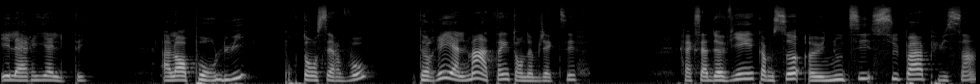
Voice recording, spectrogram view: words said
et la réalité. Alors pour lui, pour ton cerveau, tu as réellement atteint ton objectif. Fait ça devient comme ça un outil super puissant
